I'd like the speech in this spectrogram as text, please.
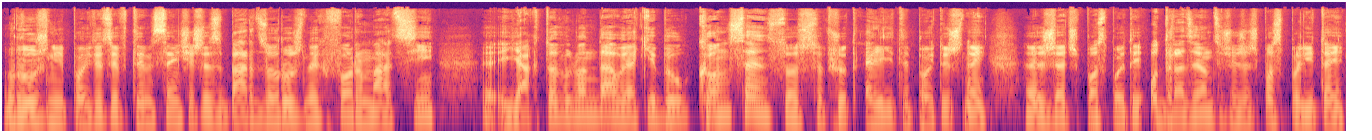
różni politycy, w tym sensie, że z bardzo różnych formacji. Jak to wyglądało? Jaki był konsensus wśród elity politycznej Rzeczpospolitej, odradzającej się Rzeczpospolitej,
